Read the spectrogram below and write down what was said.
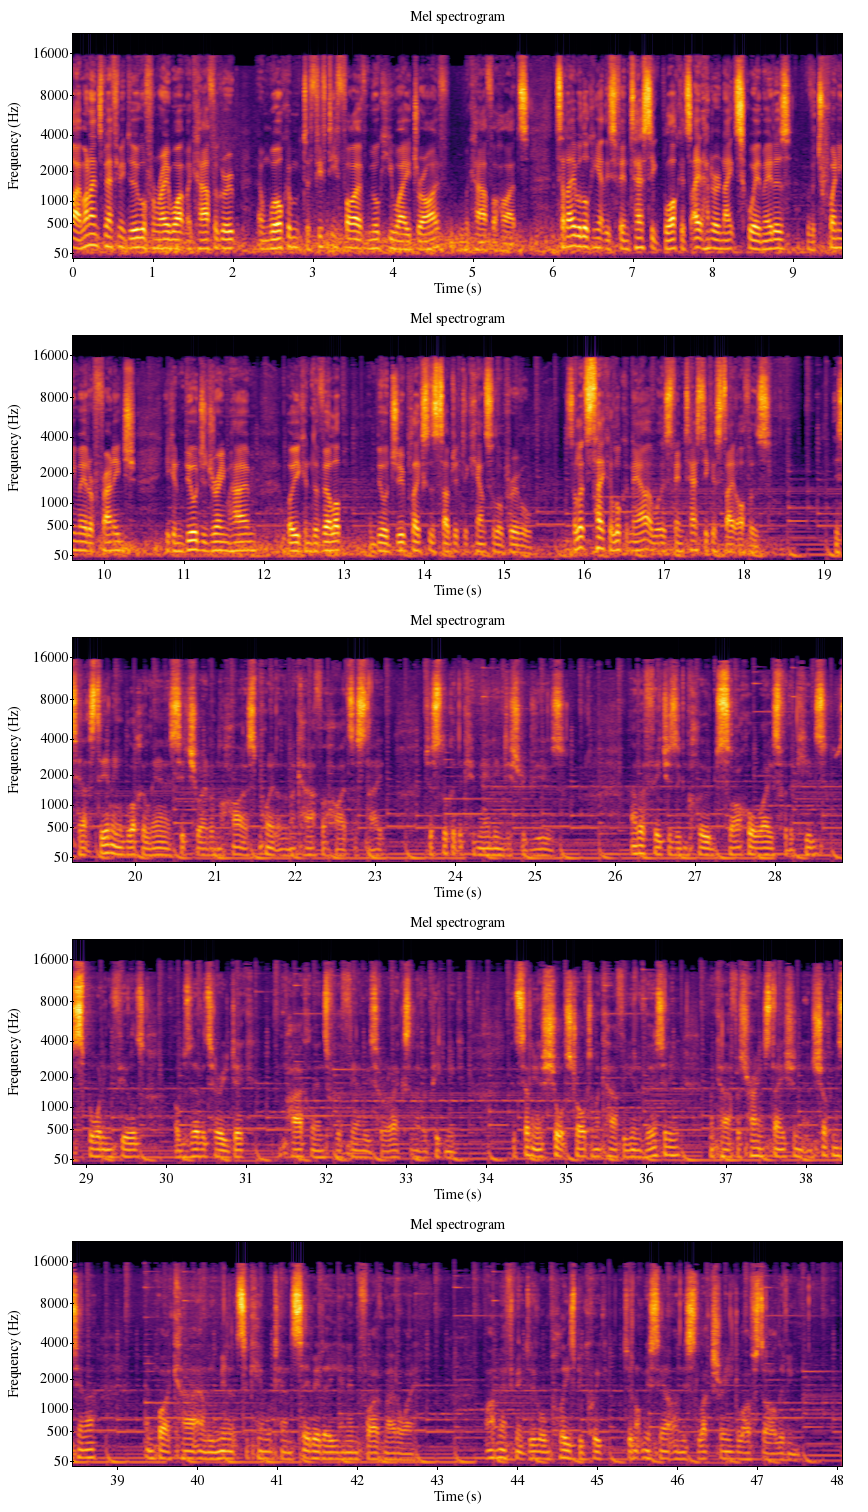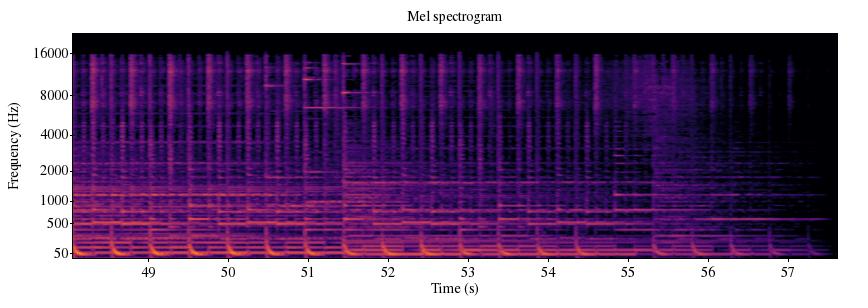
Hi, my name's Matthew McDougall from Ray White Macarthur Group and welcome to 55 Milky Way Drive, Macarthur Heights. Today we're looking at this fantastic block. It's 808 square metres with a 20 metre frontage. You can build your dream home or you can develop and build duplexes subject to council approval. So let's take a look now at what this fantastic estate offers. This outstanding block of land is situated on the highest point of the Macarthur Heights estate. Just look at the commanding district views. Other features include cycleways for the kids, sporting fields, observatory deck, and parklands for the families to relax and have a picnic. It's only a short stroll to Macarthur University, Macarthur train station and shopping centre, and by car only minutes to Campbelltown CBD and M5 motorway. I'm Matthew McDougall and please be quick, do not miss out on this luxury lifestyle living.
